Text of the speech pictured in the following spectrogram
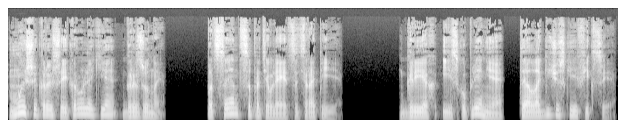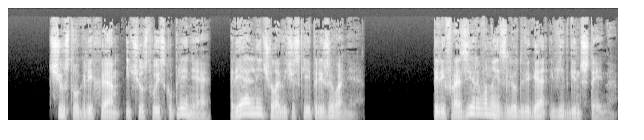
Мыши, крысы и кролики – грызуны. Пациент сопротивляется терапии. Грех и искупление – теологические фикции. Чувство греха и чувство искупления – реальные человеческие переживания. Перефразировано из Людвига Витгенштейна.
